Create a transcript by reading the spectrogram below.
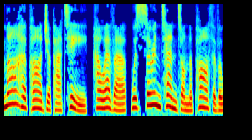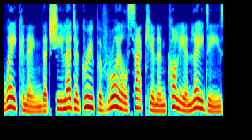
Mahapajapati, however, was so intent on the path of awakening that she led a group of royal Sakyan and Koliyan ladies,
